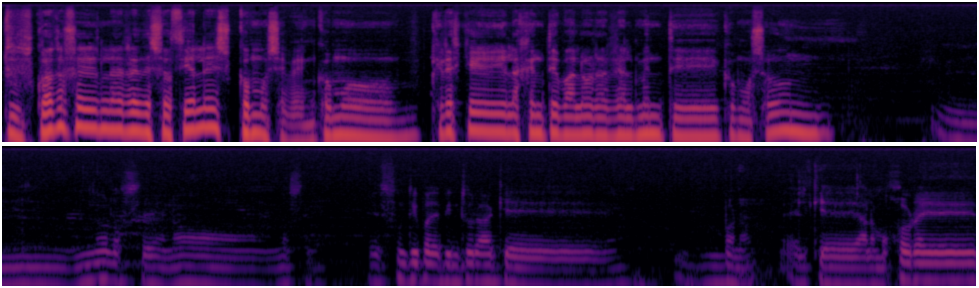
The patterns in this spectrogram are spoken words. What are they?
¿Tus cuadros en las redes sociales cómo se ven? ¿Cómo, ¿Crees que la gente valora realmente cómo son? Mm, no lo sé, no, no sé. Es un tipo de pintura que, bueno, el que a lo mejor eh,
